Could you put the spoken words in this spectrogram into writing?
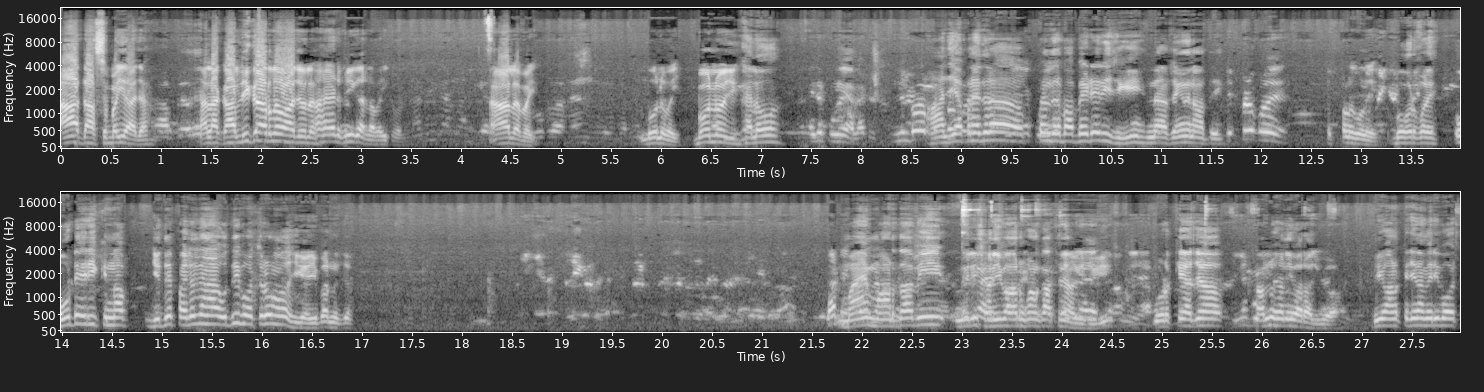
ਆ ਦੱਸ ਬਾਈ ਆ ਜਾ। ਹਲਾ ਗੱਲ ਹੀ ਕਰ ਲਓ ਆ ਜਾਓ ਲੈ। ਹੈਂਡ ਫ੍ਰੀ ਕਰ ਲਾ ਬਾਈ ਕੋਲ। ਆ ਲੈ ਬਾਈ। ਬੋਲ ਬਾਈ। ਬੋਲੋ ਜੀ। ਹੈਲੋ। ਇਹਦੇ ਕੋਲੇ ਆ ਲੈ। ਹਾਂਜੀ ਆਪਣੇ ਇਧਰ ਭਿੰਦਰ ਬਾਬੇ ਢੇਰੀ ਸੀਗੀ ਨਾਬ ਸਿੰਘ ਦੇ ਨਾਂ ਤੇ। ਟਿੱਪੜ ਕੋਲੇ। ਚੱਪਲ ਕੋਲੇ। ਬੋੜ ਕੋਲੇ। ਉਹ ਢੇਰੀ ਕਿੰਨਾ ਜਿੱਦੇ ਪਹਿਲੇ ਦਿਨ ਆਇਆ ਉਹਦੀ ਬੋਚਰ ਹੁੰਦਾ ਸੀਗਾ ਜੀ ਭਰਨ ਚ। ਮੈਂ ਮੰਨਦਾ ਵੀ ਮੇਰੀ ਸ਼ਨੀਵਾਰ ਨੂੰ ਕਣਕ ਹੱਥ ਆ ਗਈ ਸੀਗੀ। ਮੁੜ ਕੇ ਅੱਜ ਕੱਲ ਨੂੰ ਸ਼ਨੀਵਾਰ ਆ ਜਾਊਗਾ ਵੀ ਕਣਕ ਜਿਹੜਾ ਮੇਰੀ ਬੋਚ-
